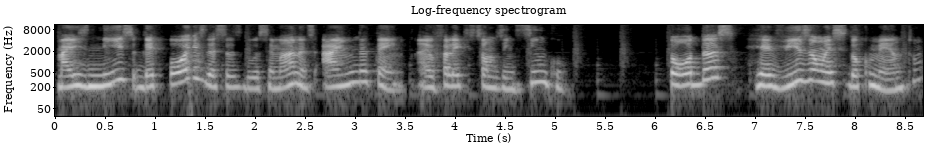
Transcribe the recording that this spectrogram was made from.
Mas nisso, depois dessas duas semanas, ainda tem. Aí eu falei que somos em cinco. Todas revisam esse documento.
